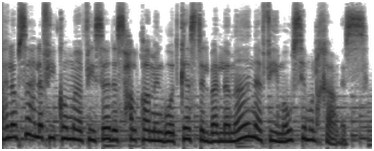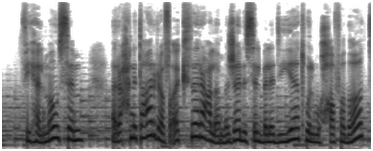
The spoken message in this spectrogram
أهلا وسهلا فيكم في سادس حلقة من بودكاست البرلمان في موسمه الخامس. في هالموسم رح نتعرف أكثر على مجالس البلديات والمحافظات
